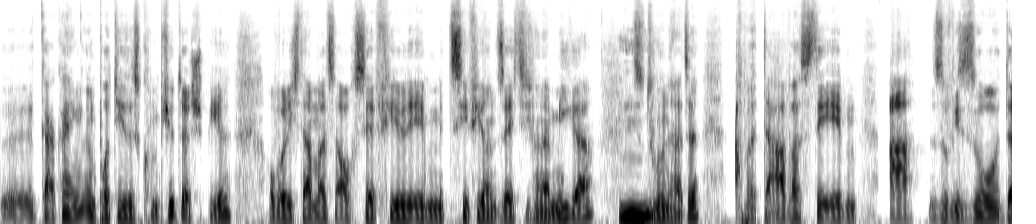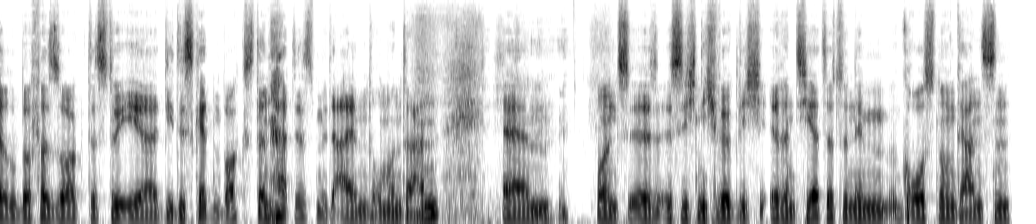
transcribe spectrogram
äh, gar kein importiertes Computerspiel, obwohl ich damals auch sehr viel eben mit C64 und Amiga mhm. zu tun hatte. Aber da warst du eben, ah, sowieso darüber versorgt, dass du eher die Diskettenbox dann hattest mit allem drum und dran. ähm, und äh, es sich nicht wirklich rentiert hat und im Großen und Ganzen,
